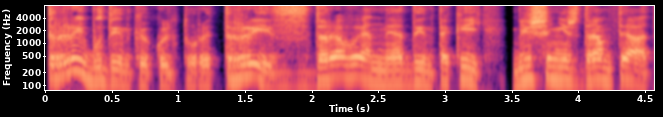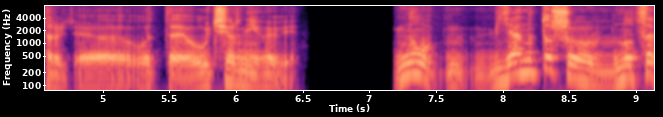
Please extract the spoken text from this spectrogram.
три будинки культури, три, здоровенний один, такий більше, ніж драмтеатр е, от, е, у Чернігові. Ну, я не то, що ну, це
